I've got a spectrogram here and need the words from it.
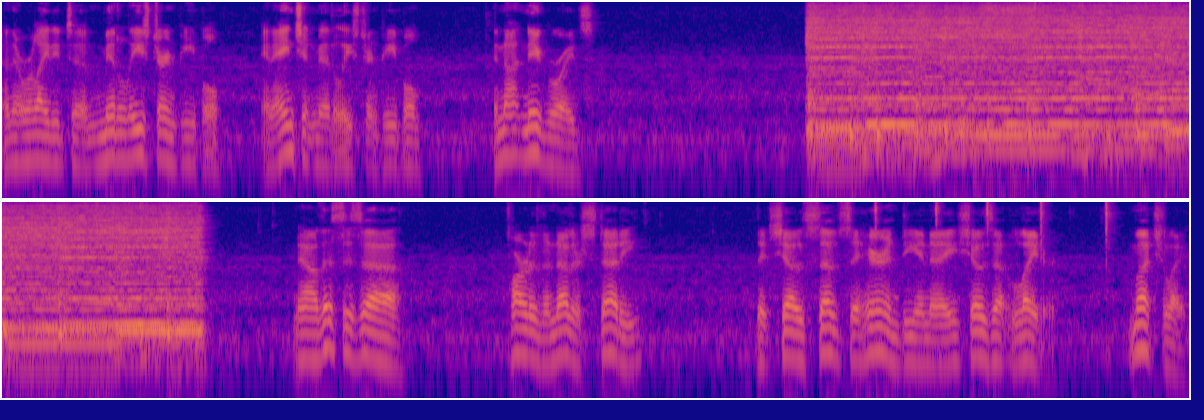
and they're related to Middle Eastern people and ancient Middle Eastern people, and not Negroids. Now, this is a. Uh, part of another study that shows sub Saharan DNA shows up later, much later,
